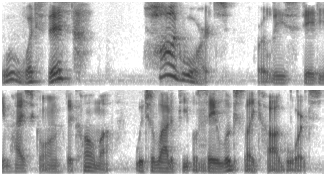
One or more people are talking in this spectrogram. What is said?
Ooh, what's this? Hogwarts! Or at least Stadium High School in Tacoma, which a lot of people say mm-hmm. looks like Hogwarts.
